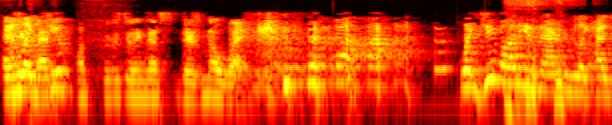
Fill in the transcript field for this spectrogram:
And Can you like imagine Jim, Tom doing this? There's no way. like Giamatti is an actor who like has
